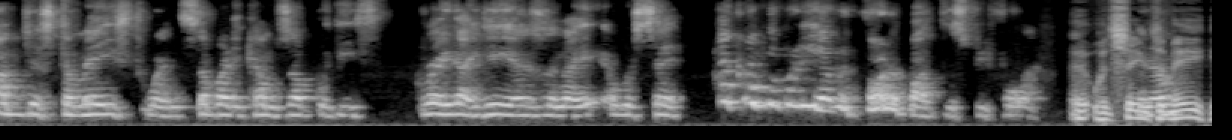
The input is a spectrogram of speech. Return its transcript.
I'm just amazed when somebody comes up with these great ideas, and I, I would say, how come nobody ever thought about this before? It would seem you know? to me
